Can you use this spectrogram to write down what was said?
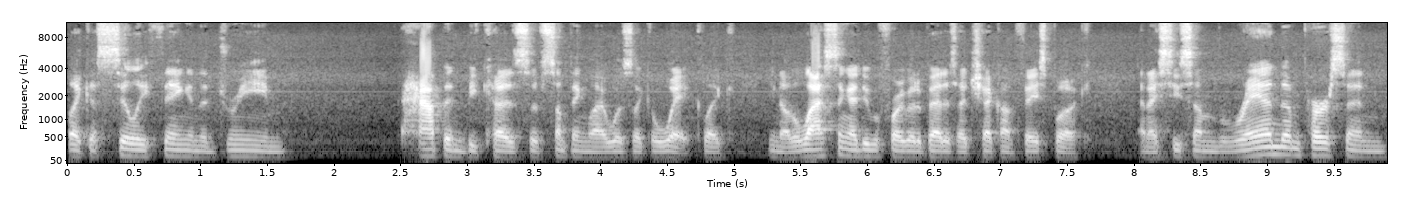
like a silly thing in the dream happened because of something I was like awake. Like, you know, the last thing I do before I go to bed is I check on Facebook and I see some random person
